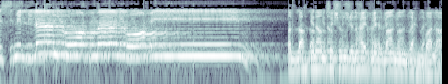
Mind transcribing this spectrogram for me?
بسم اللہ الرحمن الرحیم۔ اللہ کے نام سے شروع جو نہایت مہربان رحم والا۔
